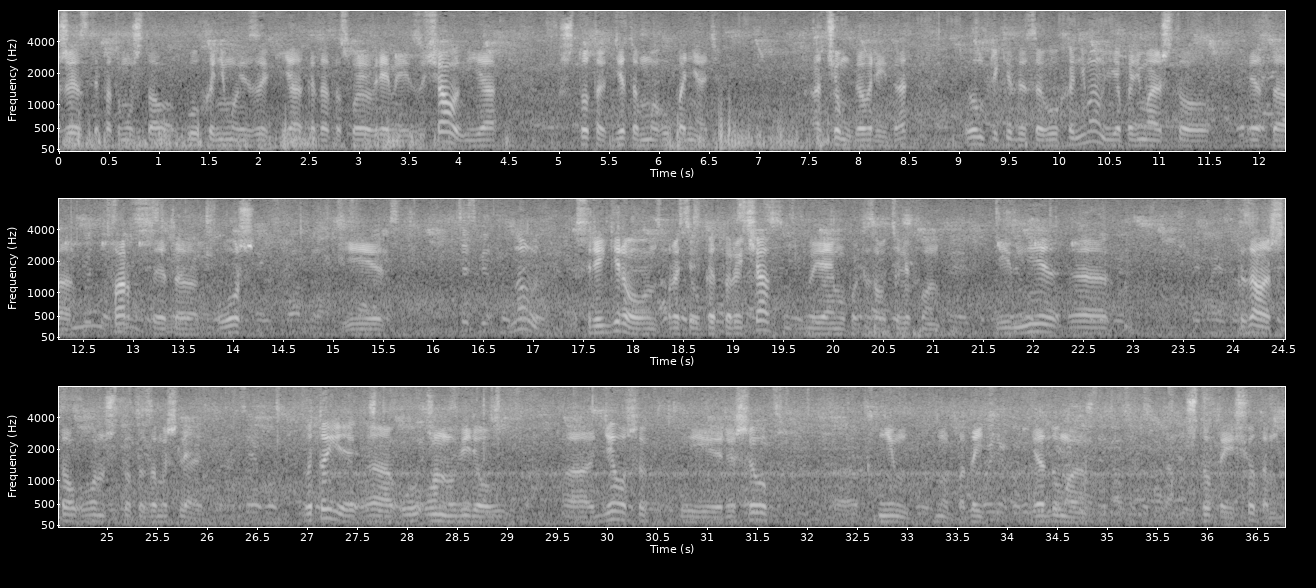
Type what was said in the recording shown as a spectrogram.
жесты, потому что глухонемой язык я когда-то свое время изучал, и я что-то где-то могу понять, о чем говорит, да. Он прикидывается глухонемым, я понимаю, что это фарс, это ложь. И ну, среагировал, он спросил, который час, ну, я ему показал телефон. И мне э, казалось, что он что-то замышляет. В итоге э, он увидел э, девушек и решил к ним ну, подойти. Я думаю, что-то еще там.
